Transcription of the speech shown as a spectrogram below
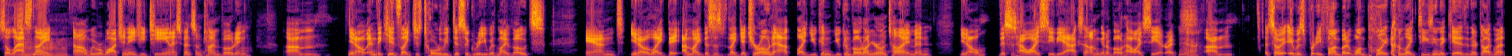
So last mm. night uh, we were watching AGT, and I spent some time voting. Um, you know, and the kids like just totally disagree with my votes, and you know, like they, I'm like, this is like get your own app. Like you can you can vote on your own time, and you know, this is how I see the acts, and I'm going to vote how I see it. Right? Yeah. Um, so it was pretty fun. But at one point, I'm like teasing the kids, and they're talking about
